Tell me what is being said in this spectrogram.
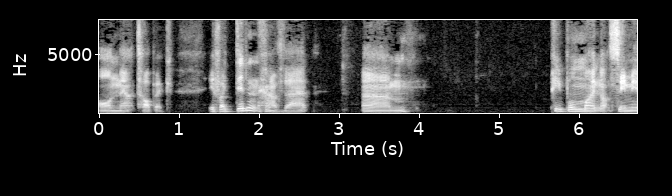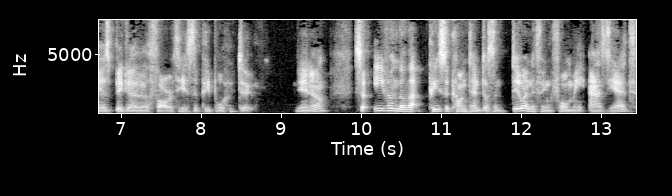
on that topic. If I didn't have that, um, people might not see me as big an authority as the people who do you know so even though that piece of content doesn't do anything for me as yet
